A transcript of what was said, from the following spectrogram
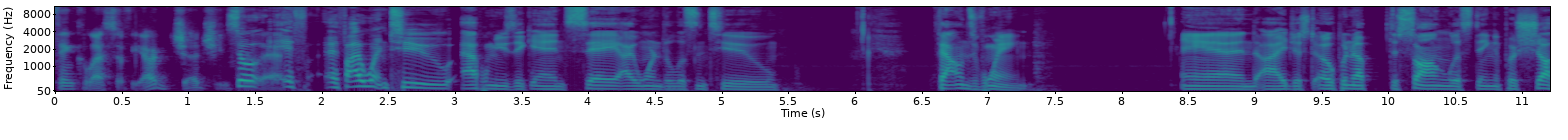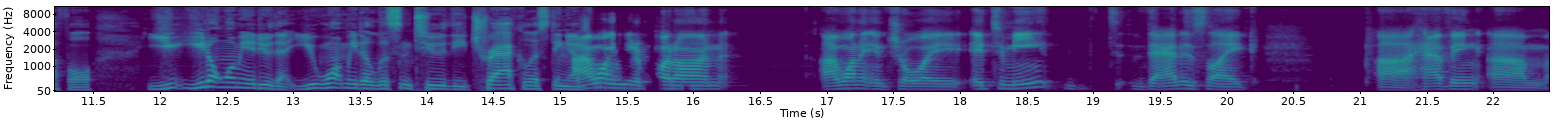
think less of you. I'd judge you. So if if I went to Apple Music and say I wanted to listen to Fountains of Wayne, and I just open up the song listing and push shuffle, you you don't want me to do that. You want me to listen to the track listing of I want you to put on. I want to enjoy it. To me, that is like uh, having um,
